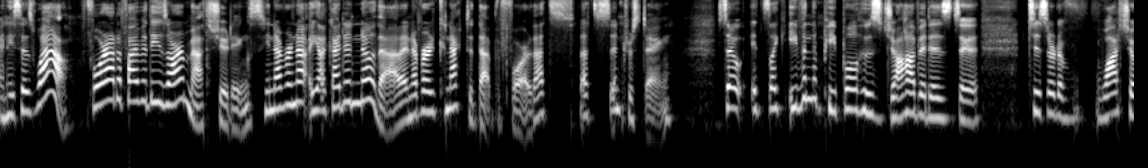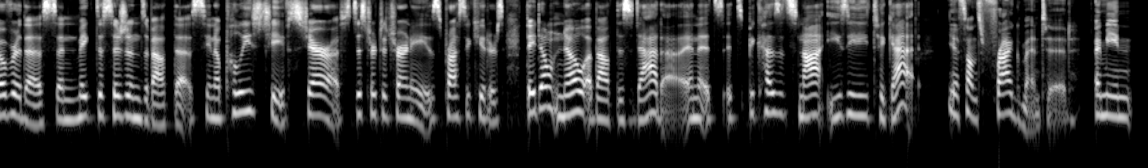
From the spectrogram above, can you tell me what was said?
And he says, "Wow, four out of five of these are meth shootings. You never know. Like I didn't know that. I never connected that before. That's that's interesting." So it's like even the people whose job it is to to sort of watch over this and make decisions about this, you know, police chiefs, sheriffs, district attorneys, prosecutors, they don't know about this data, and it's it's because it's not easy to get. Yeah, it sounds fragmented. I mean,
